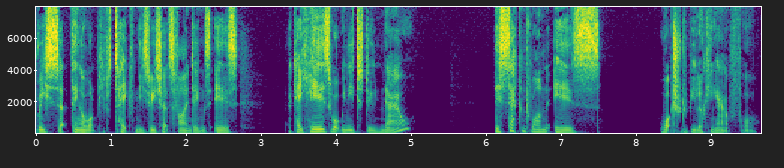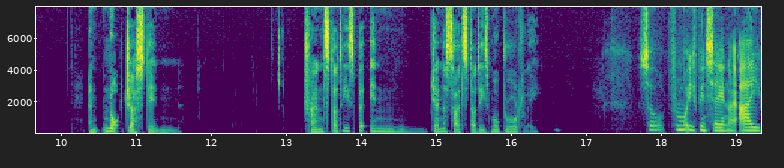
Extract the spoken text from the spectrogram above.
research thing I want people to take from these research findings is okay, here's what we need to do now. This second one is what should we be looking out for? And not just in trans studies, but in genocide studies more broadly. So, from what you've been saying, I,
